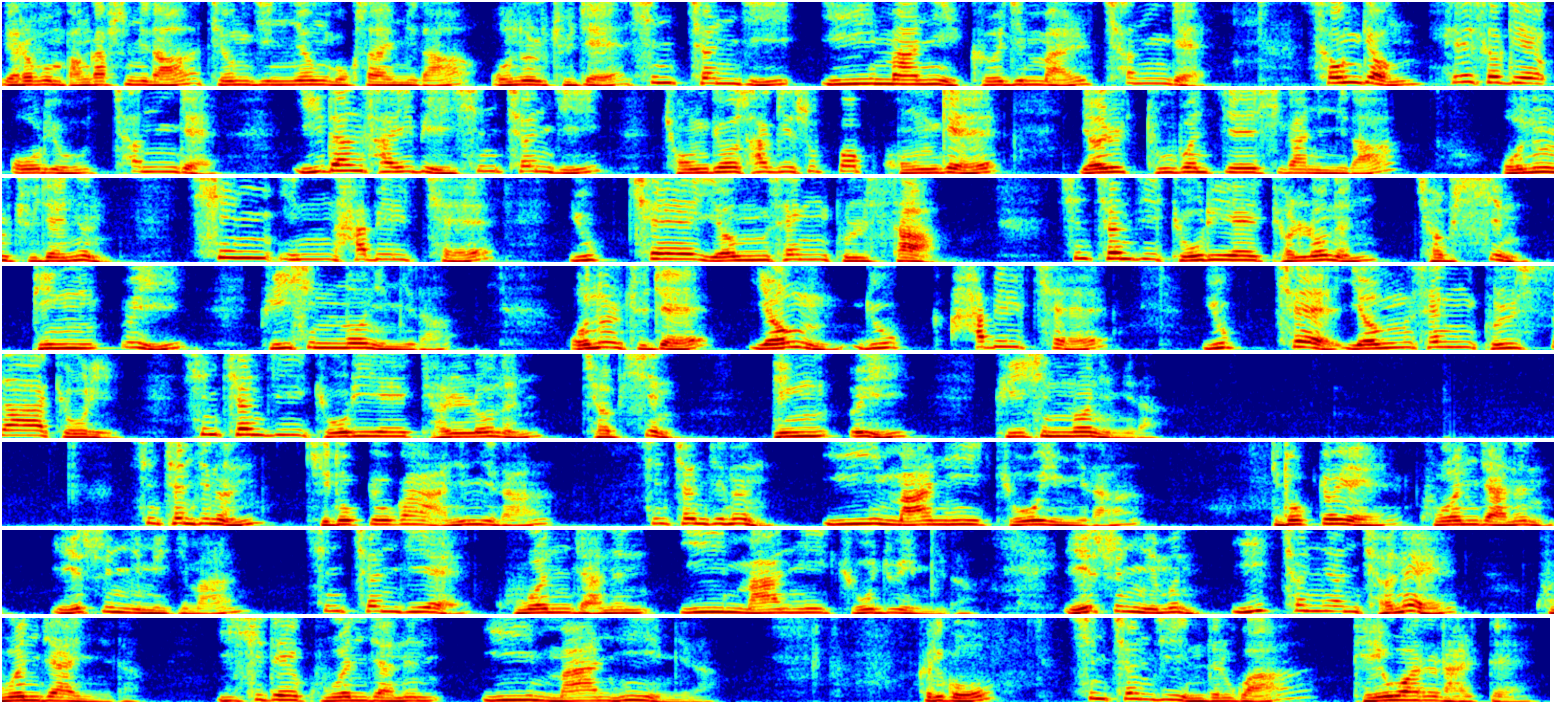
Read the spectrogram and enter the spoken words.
여러분 반갑습니다. 정진영 목사입니다. 오늘 주제 신천지 이만희 거짓말 천개 성경 해석의 오류 천개 이단 사입이 신천지 종교사기수법 공개 12번째 시간입니다. 오늘 주제는 신인합일체 육체영생불사 신천지 교리의 결론은 접신, 빙의, 귀신론입니다. 오늘 주제 영육합일체 육체 영생 불사 교리 신천지 교리의 결론은 접신, 빙의, 귀신론입니다. 신천지는 기독교가 아닙니다. 신천지는 이만희 교입니다. 기독교의 구원자는 예수님이지만 신천지의 구원자는 이만희 교주입니다. 예수님은 2000년 전에 구원자입니다. 이 시대 구원자는 이만희입니다. 그리고 신천지인들과 대화를 할 때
